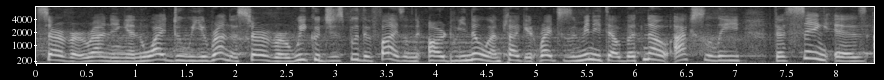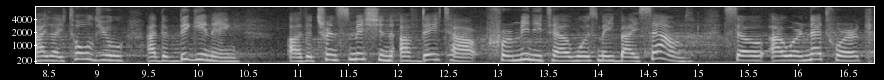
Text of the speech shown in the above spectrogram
server running, and why do we run a server? We could just put the files on the Arduino and plug it right to the Minitel, but no, actually the thing is, as I told you at the beginning, uh, the transmission of data for Minitel was made by sound. So our network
